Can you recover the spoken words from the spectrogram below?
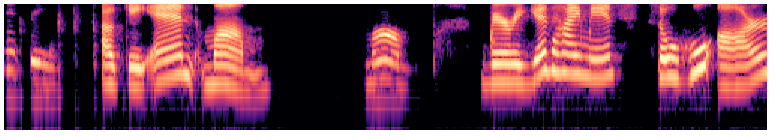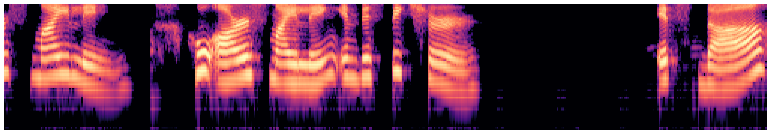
Sitting. Okay, and mom. Mom. Very good, Hyman. So who are smiling? Who are smiling in this picture? It's the,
